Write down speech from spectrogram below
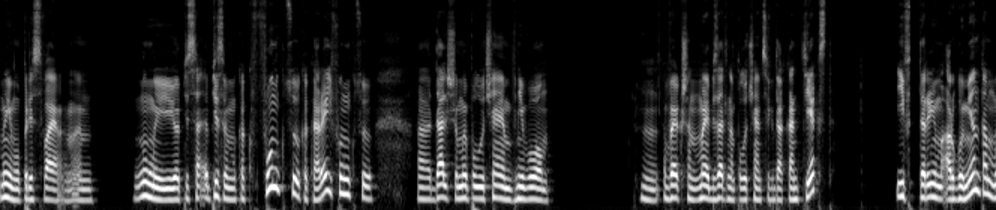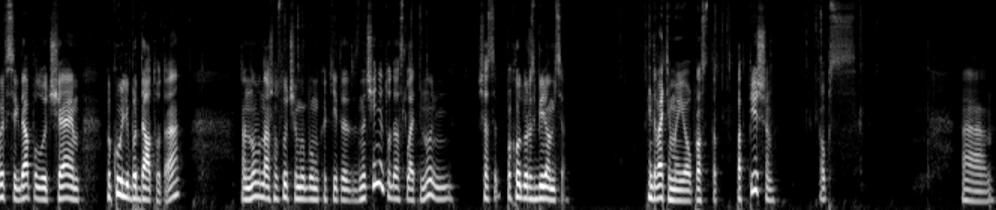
мы ему присваиваем, ну, мы ее описываем как функцию, как array функцию. Uh, дальше мы получаем в него в action мы обязательно получаем всегда контекст. И вторым аргументом мы всегда получаем какую-либо дату, да. Ну, в нашем случае мы будем какие-то значения туда слать, ну, Сейчас, походу, разберемся. И давайте мы его просто подпишем. Опс. Uh,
